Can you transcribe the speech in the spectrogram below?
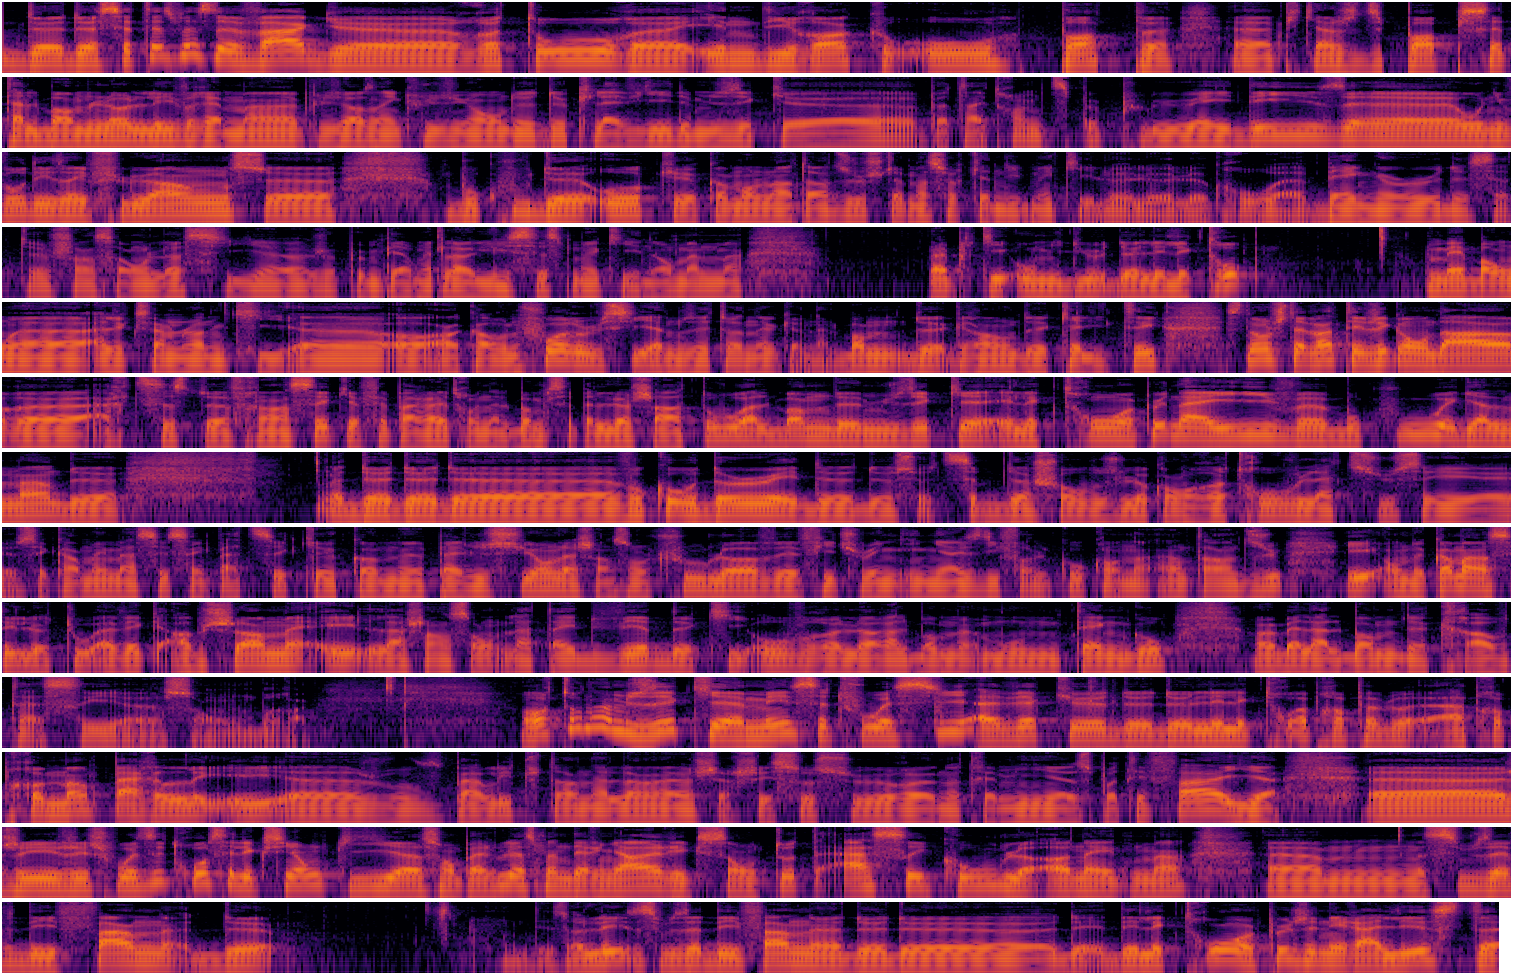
de, de cette espèce de vague euh, retour indie rock au pop. Euh, Puis quand je dis pop, cet album-là lit vraiment plusieurs inclusions de, de clavier, de musique euh, peut-être un petit peu plus 80s euh, au niveau des influences. euh, beaucoup de hooks, comme on l'a entendu justement sur Candy May, qui est le, le, le gros banger de cette chanson-là, si je peux me permettre l'anglicisme qui est normalement appliqué au milieu de l'électro. Mais bon, euh, Alex Cameron qui euh, a encore une fois réussi à nous étonner avec un album de grande qualité. Sinon, juste avant, TG Gondard, euh, artiste français qui a fait paraître un album qui s'appelle Le Château, album de musique électro un peu naïve, beaucoup également de de, de, de vocodeurs et de, de ce type de choses-là qu'on retrouve là-dessus. C'est, c'est quand même assez sympathique comme parution. La chanson True Love featuring Ignace Di Folco qu'on a entendu. Et on a commencé le tout avec Absham et la chanson La tête vide qui ouvre leur album Moon Tango. Un bel album de kraut assez euh, sombre. On retourne en musique, mais cette fois-ci avec euh, de, de l'électro à, propre- à proprement parler. Et euh, je vais vous parler tout en allant euh, chercher ça sur notre ami Spotify. J'ai choisi trois sélections qui sont parues la semaine dernière et qui sont toutes assez cool, honnêtement. Si vous êtes des fans de Désolé, si vous êtes des fans de d'électro un peu généraliste,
